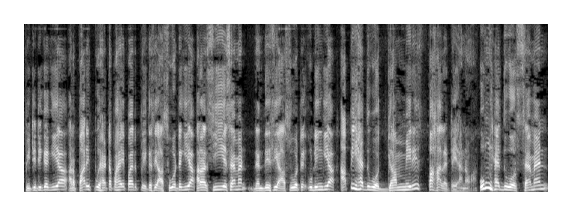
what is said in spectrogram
පිටි ටික ගියා. අර පරිප්පු 65 පරිප්පු 180ට ගියා. අර සීයේ සැමන් දැන් 280ට උඩින් ගියා. අපි හැදුවොත් ගම්මිරිස් පහලට යනවා. උන් හැදුවොත් සැමන්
